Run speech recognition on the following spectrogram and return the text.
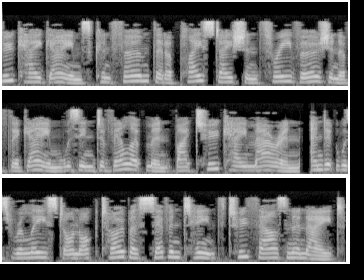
2K Games confirmed that a PlayStation 3 version of the game was in development by 2K Marin, and it was released on October 17, 2008.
